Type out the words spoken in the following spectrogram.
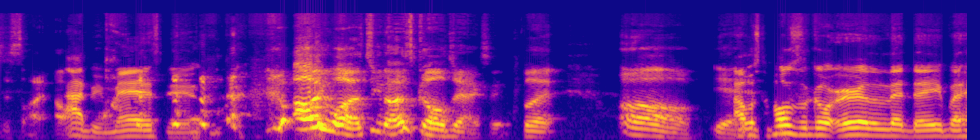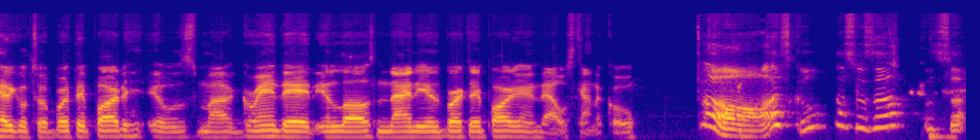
just like, oh, I'd be mad as hell. oh, he was. You know, it's Cole Jackson, but oh yeah, I was supposed to go earlier that day, but I had to go to a birthday party. It was my granddad in law's 90th birthday party, and that was kind of cool. Oh, that's cool. That's what's up. What's up?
